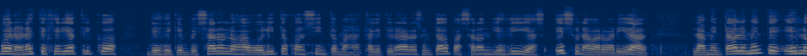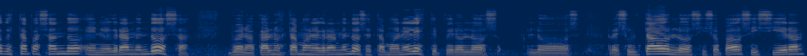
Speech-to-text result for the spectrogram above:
Bueno, en este geriátrico, desde que empezaron los abuelitos con síntomas hasta que tuvieron el resultado, pasaron 10 días. Es una barbaridad. Lamentablemente es lo que está pasando en el Gran Mendoza. Bueno, acá no estamos en el Gran Mendoza, estamos en el este, pero los, los resultados, los hisopados se hicieron,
